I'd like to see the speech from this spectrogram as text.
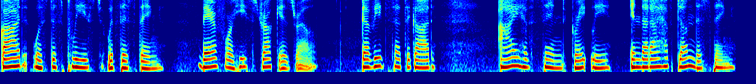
God was displeased with this thing, therefore he struck Israel. David said to Gad, I have sinned greatly in that I have done this thing.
